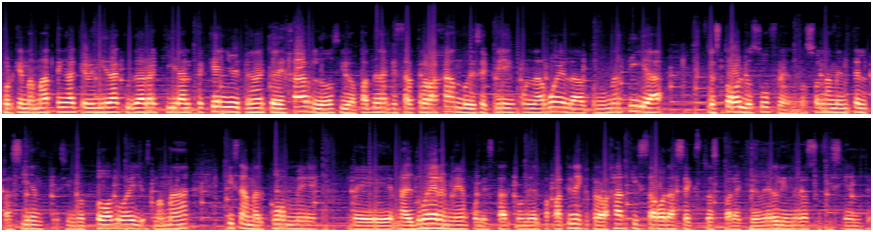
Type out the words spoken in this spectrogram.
porque mamá tenga que venir a cuidar aquí al pequeño y tenga que dejarlos y papá tenga que estar trabajando y se críen con la abuela o con una tía, pues todos lo sufren, no solamente el paciente, sino todos ellos. Mamá quizá mal come, mal duerme por estar con él, papá tiene que trabajar quizá horas extras para que tenga el dinero suficiente.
